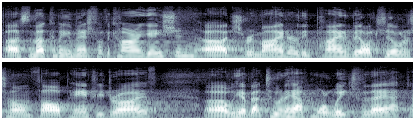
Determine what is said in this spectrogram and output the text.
Uh, some upcoming events for the congregation. Uh, just a reminder the Pineville Children's Home Fall Pantry Drive. Uh, we have about two and a half more weeks for that. Uh,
